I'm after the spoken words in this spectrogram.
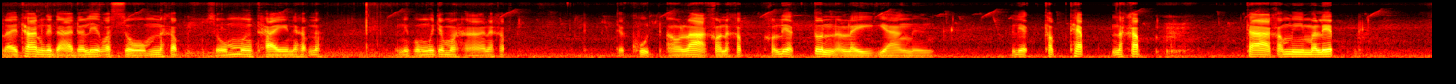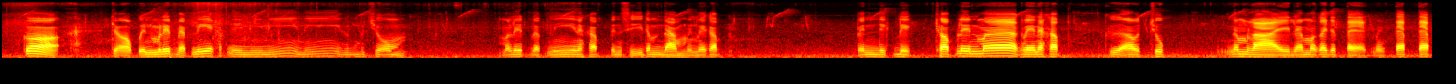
หลายท่านก็จะอาจจะเรียกว่าโสมนะครับโสมเมืองไทยนะครับเนาะอันนี้ผมก็จะมาหานะครับ จะขุดเอารากเขานะครับ เขาเรียกต้นอะไรอย่างหนึ่งเรียกท็อปแท็บนะครับ ถ้าเขามีเมล็ด ก็จะออกเป็นเมล็ดแบบนี้ครับนี่นี่นี่นี่คุณผู้ชม เมล็ดแบบนี้นะครับ เป็นสีดำๆเห็นไหมครับ เป็นเด็กๆชอบเล่นมากเลยนะครับ คือเอาชุบน้ำลายแล้วมันก็จะแตกเป็นแต๊บ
